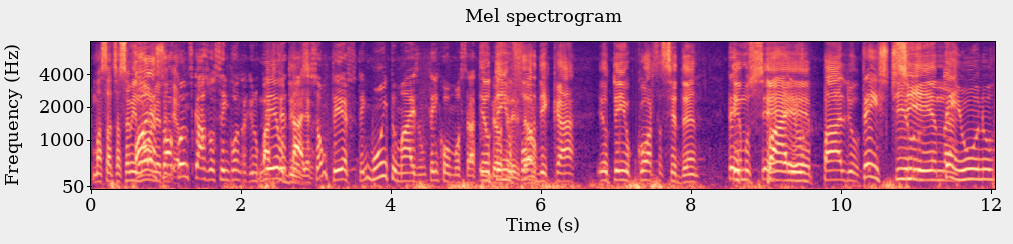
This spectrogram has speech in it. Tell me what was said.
uma satisfação enorme. Olha só quantos carros você encontra aqui no pátio. Meu Detalhe, é só um terço, tem muito mais, não tem como mostrar tudo Eu tenho. Ford K, eu tenho Corsa Sedan, Tem temos Palio, é, Palio, Tem estilo, Siena, tem Uno,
